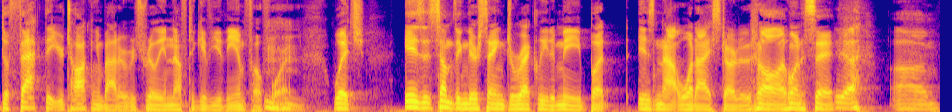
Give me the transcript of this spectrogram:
the fact that you're talking about it was really enough to give you the info for it, which is it something they're saying directly to me, but is not what I started at all. I want to say. Yeah. Um,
